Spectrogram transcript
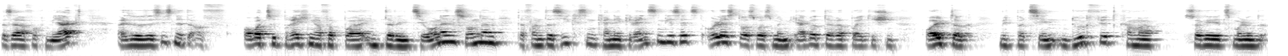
dass er einfach merkt, also das ist nicht auf aber zu brechen auf ein paar Interventionen, sondern der Fantasie sind keine Grenzen gesetzt. Alles das, was man im ergotherapeutischen Alltag mit Patienten durchführt, kann man, sage ich jetzt mal,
